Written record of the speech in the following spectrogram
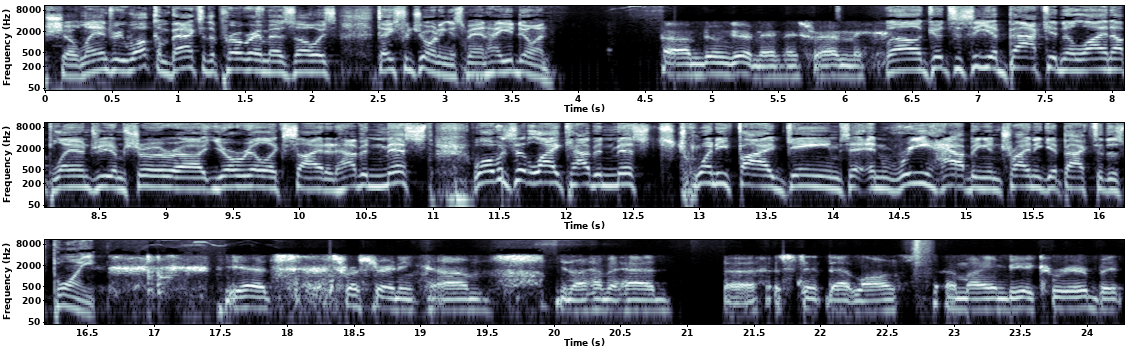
show. Landry, welcome back to the program as always. Thanks for joining us, man. How you doing? Uh, I'm doing good, man. Thanks for having me. Well, good to see you back in the lineup, Landry. I'm sure uh, you're real excited. Having missed, what was it like having missed 25 games and rehabbing and trying to get back to this point? Yeah, it's it's frustrating. Um, you know, I haven't had uh, a stint that long in my NBA career, but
